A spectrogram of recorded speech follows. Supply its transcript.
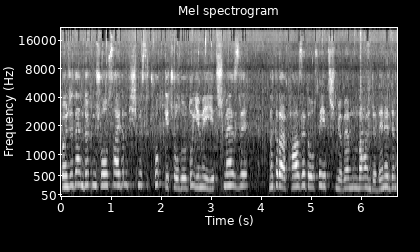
Önceden dökmüş olsaydım pişmesi çok geç olurdu. Yemeğe yetişmezdi. Ne kadar taze de olsa yetişmiyor. Ben bunu daha önce denedim.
